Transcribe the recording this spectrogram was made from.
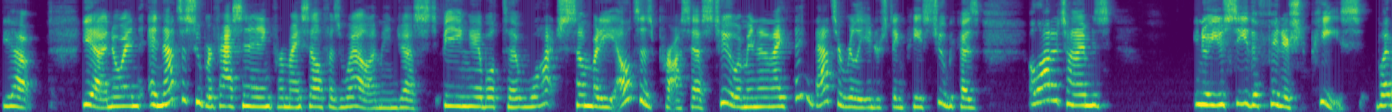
Yeah. Yeah. No, and, and that's a super fascinating for myself as well. I mean, just being able to watch somebody else's process too. I mean, and I think that's a really interesting piece too, because a lot of times you know you see the finished piece but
